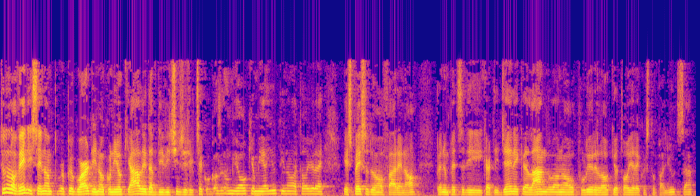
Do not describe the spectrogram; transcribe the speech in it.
tu non lo vedi se non proprio guardi no, con gli occhiali da di vicino, c'è qualcosa nel mio occhio, mi aiutino a togliere, che spesso dobbiamo fare, no? Prendi un pezzo di carta igienica, l'angolo, no? pulire l'occhio, togliere questa pagliuzza.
